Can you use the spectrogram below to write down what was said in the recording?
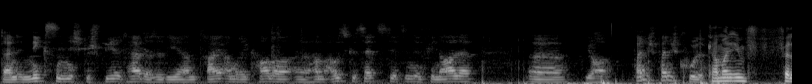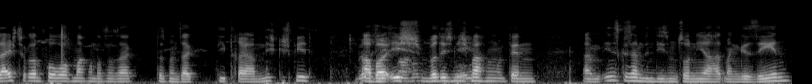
dann in Nixon nicht gespielt hat. Also die haben drei Amerikaner äh, haben ausgesetzt jetzt in dem Finale. Äh, ja, fand ich, fand ich cool. Kann man ihm vielleicht sogar einen Vorwurf machen, dass er sagt, dass man sagt, die drei haben nicht gespielt. Würde aber nicht ich machen. würde ich nicht Nee. machen, denn ähm, insgesamt in diesem Turnier hat man gesehen,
